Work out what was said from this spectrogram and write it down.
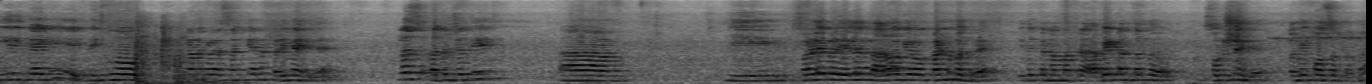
ಈ ರೀತಿಯಾಗಿ ಡೆಂಗು ಪ್ರಕರಣಗಳ ಸಂಖ್ಯೆಯನ್ನು ಕಡಿಮೆ ಆಗಿದೆ. ಪ್ಲಸ್ ಅದ್ರ ಜೊತೆ ಈ ಸೊಳ್ಳೆಗಳು ಎಲ್ಲೆಲ್ಲ ಆರೋಗ್ಯ ರೋಗ ಕಂಡು ಬಂದ್ರೆ ಇದಕ್ಕೆ ನಮ್ಮ ಹತ್ರ ಅಬೇಟ್ ಅಂತಂದು ಸೊಲ್ಯೂಷನ್ ಇದೆ. ಟೊಮಿಫಾಸ್ ಅಂತಂದು.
